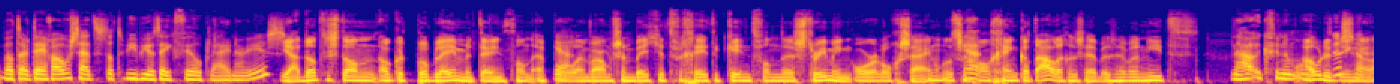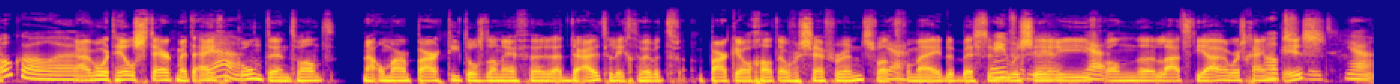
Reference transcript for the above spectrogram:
wat daar tegenover staat is dat de bibliotheek veel kleiner is. Ja, dat is dan ook het probleem meteen van Apple. Ja. En waarom ze een beetje het vergeten kind van de streamingoorlog zijn. Omdat ze Ja. gewoon geen catalogus hebben. Ze hebben niet. Nou, ik vind hem Oude ondertussen dingen. ook al... Ja, hij wordt heel sterk met eigen content. Want nou, om maar een paar titels dan even eruit te lichten. We hebben het een paar keer al gehad over Severance. Wat Ja. voor mij de beste nieuwe van de- serie ja. van de laatste jaren waarschijnlijk is. absoluut. Ja.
